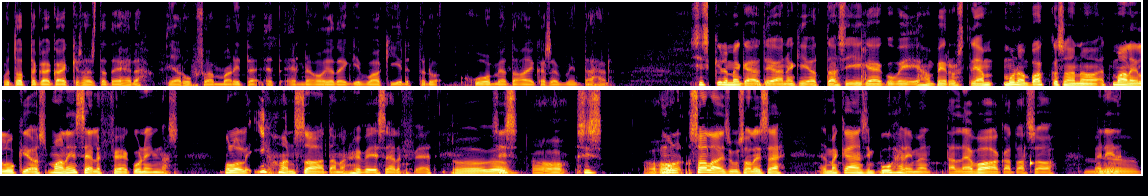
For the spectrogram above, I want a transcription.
mutta totta kai kaikki saa sitä tehdä. Ja rupsuamman itse, että en ole jotenkin vaan kiinnittänyt huomiota aikaisemmin tähän. Siis kyllä me käytiin ainakin ottaa IG-kuvia ihan pirusti. Ja mun on pakko sanoa, että mä olin lukios, mä olin selfie kuningas. Mulla oli ihan saatana hyviä selfieitä. Okay. Siis, Oho, siis oho. mun salaisuus oli se, että mä käänsin puhelimen tälleen vaakatasoon. Menin Joo.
